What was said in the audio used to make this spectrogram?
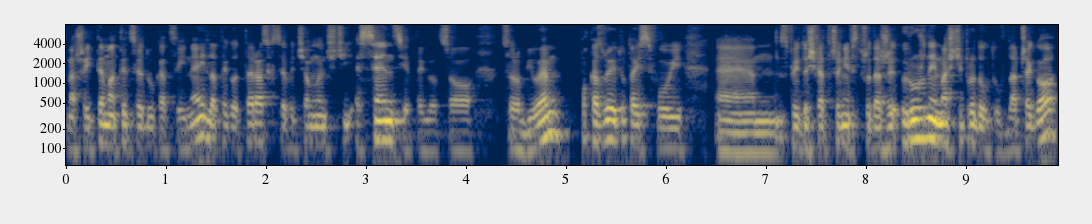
w naszej tematyce edukacyjnej, dlatego teraz chcę wyciągnąć Ci esencję tego, co, co robiłem. Pokazuję tutaj swój, swoje doświadczenie w sprzedaży różnej maści produktów. Dlaczego?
